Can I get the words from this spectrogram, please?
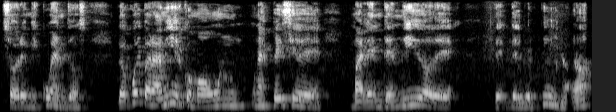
sobre mis cuentos, lo cual para mí es como una especie de malentendido de, del destino, ¿no?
